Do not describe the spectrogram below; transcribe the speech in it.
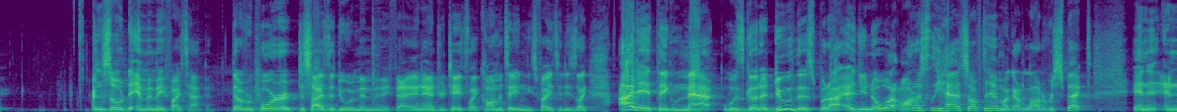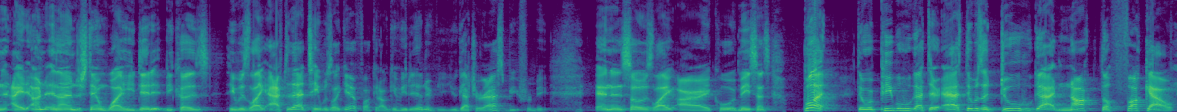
And so the MMA fights happen. The reporter decides to do a MMA fight, and Andrew Tate's like commentating these fights, and he's like, "I didn't think Matt was gonna do this, but I, and you know what? Honestly, hats off to him. I got a lot of respect, and and I and I understand why he did it because he was like, after that, Tate was like, "Yeah, fuck it, I'll give you the interview. You got your ass beat for me," and then so it was like, "All right, cool, it made sense." But there were people who got their ass. There was a dude who got knocked the fuck out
